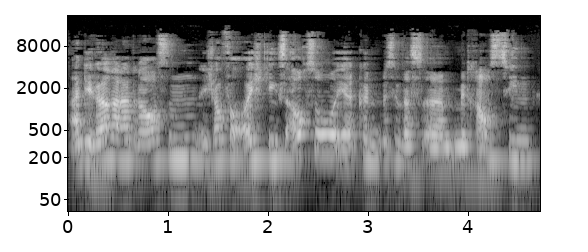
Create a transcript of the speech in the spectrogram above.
an die Hörer da draußen, ich hoffe, euch ging es auch so. Ihr könnt ein bisschen was äh, mit rausziehen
